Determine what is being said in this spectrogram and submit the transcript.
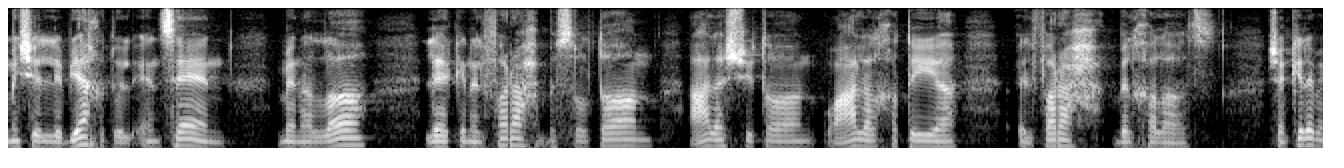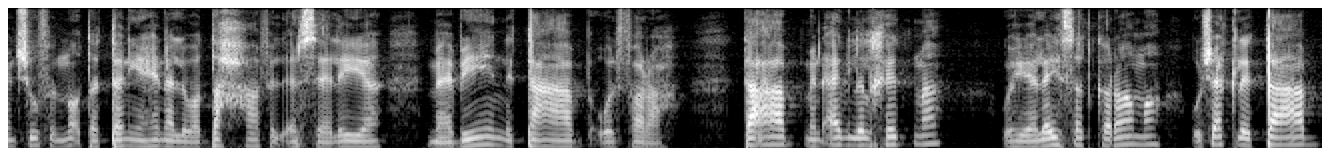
مش اللي بياخده الإنسان من الله لكن الفرح بالسلطان على الشيطان وعلى الخطية الفرح بالخلاص. عشان كده بنشوف النقطة التانية هنا اللي وضحها في الإرسالية ما بين التعب والفرح. تعب من أجل الخدمة وهي ليست كرامة وشكل التعب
